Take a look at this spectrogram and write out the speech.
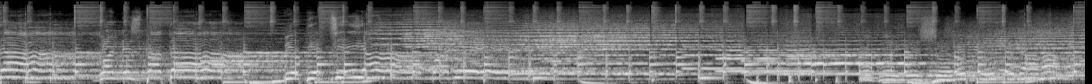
দাদা গণেশ দাদা বেঁধেছে আমারে। এসো তোমরা।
